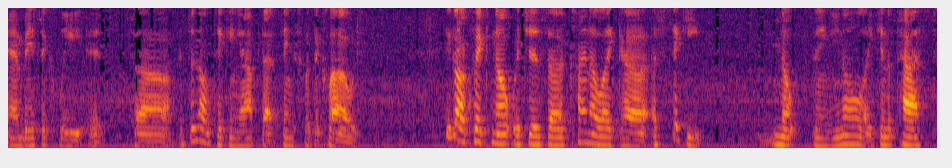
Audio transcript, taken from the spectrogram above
and basically it's uh, it's a note-taking app that syncs with the cloud. You got QuickNote, which is uh, kind of like a, a, sticky note thing. You know, like in the past,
